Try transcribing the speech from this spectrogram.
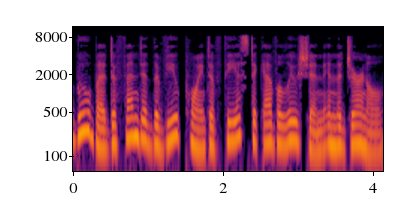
Bube defended the viewpoint of theistic evolution in the journal.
